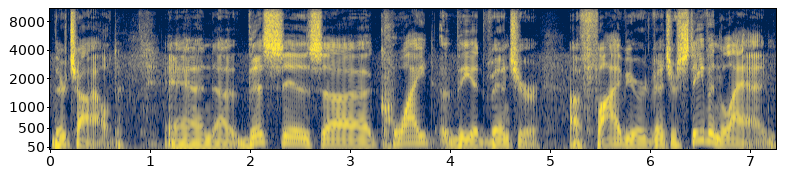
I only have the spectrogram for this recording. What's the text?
their child. And uh, this is uh, quite the adventure, a five year adventure. Stephen Ladd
